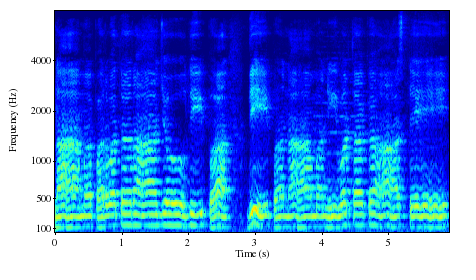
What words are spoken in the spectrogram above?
नाम पर्वतराजो दीपा दीपनाम निवर्तकास्ते।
